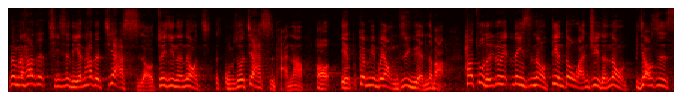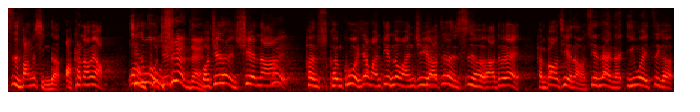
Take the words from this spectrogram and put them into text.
那么他的其实连他的驾驶哦，最近的那种我们说驾驶盘呐，好也跟并不一样，我们是圆的嘛，他做的就类似那种电动玩具的那种比较是四方形的哇，看到没有？其实我觉得我觉得很炫呐，对，很很酷，很像玩电动玩具啊，真的很适合啊，对不对？很抱歉哦，现在呢，因为这个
